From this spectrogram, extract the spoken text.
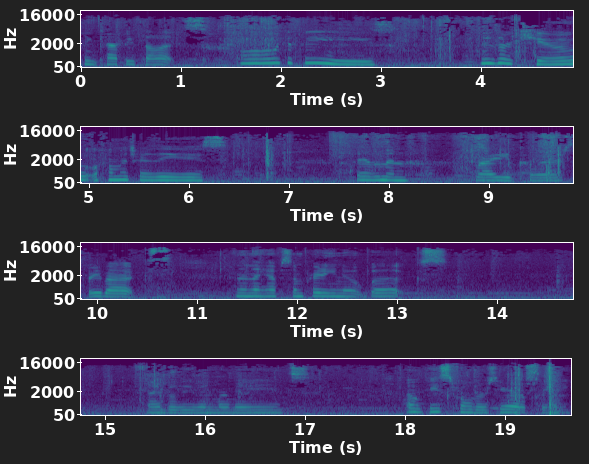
Pink happy thoughts. Oh, look at these. These are cute. How much are these? They have them in a variety of colors. Three bucks. And then they have some pretty notebooks. I believe in mermaids. Oh, these folders here are pretty.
